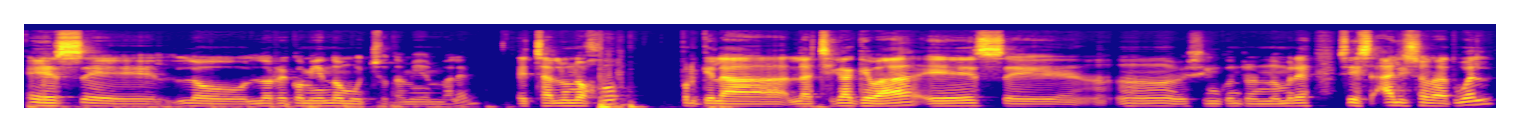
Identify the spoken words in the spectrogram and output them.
es, eh, lo, recomiendo mucho también, ¿vale? Echarle un ojo, porque la, chica que va es, eh, a ver si encuentro el nombre, sí, es Alison Atwell,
